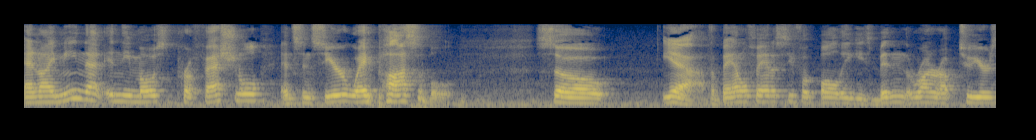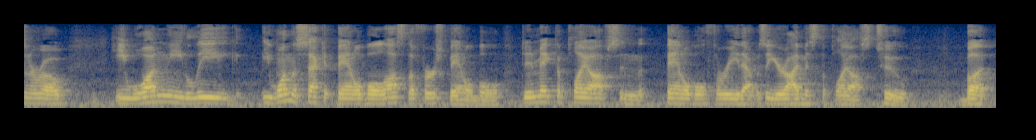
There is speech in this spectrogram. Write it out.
and I mean that in the most professional and sincere way possible. So, yeah, the Bantle Fantasy Football League, he's been the runner up two years in a row. He won the league, he won the second Bantle Bowl, lost the first Bantle Bowl, didn't make the playoffs in Bantle Bowl 3. That was a year I missed the playoffs too. But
